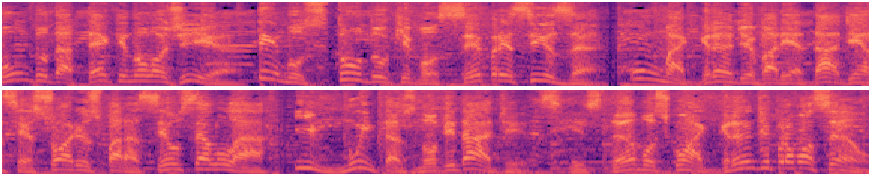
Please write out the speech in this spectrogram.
mot. Mundo da Tecnologia. Temos tudo o que você precisa. Uma grande variedade em acessórios para seu celular e muitas novidades. Estamos com a grande promoção:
